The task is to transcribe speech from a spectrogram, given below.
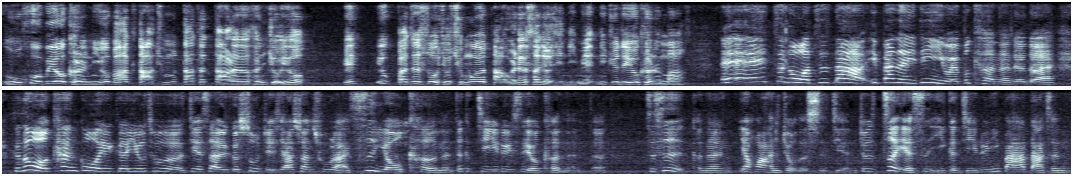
我会不会有可能，你又把它打全部打打打了很久以后，哎，又把这所有球全部又打回那个三角形里面？你觉得有可能吗？哎哎，这个我知道，一般人一定以为不可能，对不对？可是我看过一个 YouTube 介绍，一个数学家算出来是有可能，这个几率是有可能的，只是可能要花很久的时间。就是这也是一个几率，你把它打成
